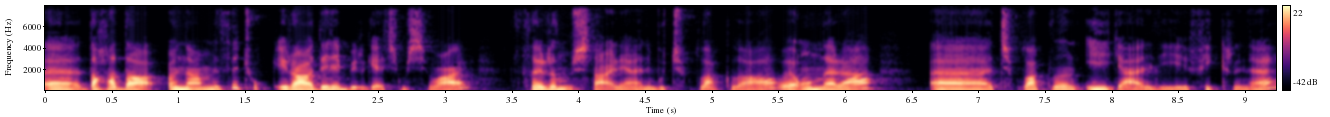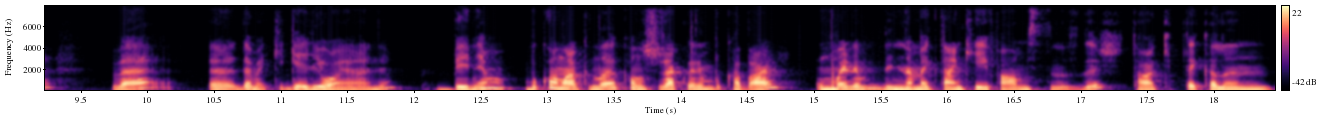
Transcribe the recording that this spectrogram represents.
Ee, daha da önemlisi çok iradeli bir geçmişi var. Sarılmışlar yani bu çıplaklığa ve onlara e, çıplaklığın iyi geldiği fikrine ve e, demek ki geliyor yani. Benim bu konu hakkında konuşacaklarım bu kadar. Umarım dinlemekten keyif almışsınızdır. Takipte kalın.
